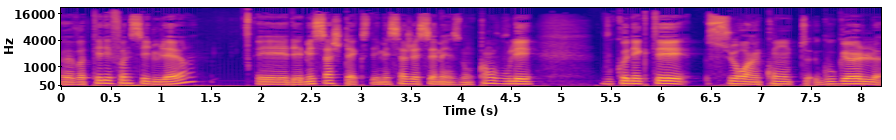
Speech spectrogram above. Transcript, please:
euh, votre téléphone cellulaire et des messages textes, des messages SMS. Donc quand vous voulez vous connecter sur un compte Google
